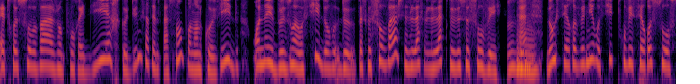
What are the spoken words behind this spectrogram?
être sauvage, on pourrait dire que d'une certaine façon, pendant le Covid, on a eu besoin aussi de, parce que sauvage, c'est l'acte de se sauver. Hein. Mhm. Donc c'est revenir aussi trouver ses ressources.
